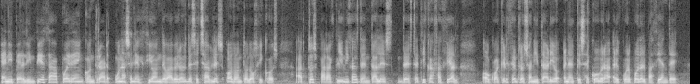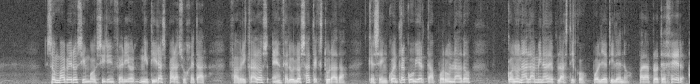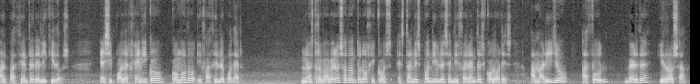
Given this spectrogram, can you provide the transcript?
En hiperlimpieza puede encontrar una selección de baberos desechables odontológicos, aptos para clínicas dentales, de estética facial o cualquier centro sanitario en el que se cubra el cuerpo del paciente. Son baberos sin bolsillo inferior ni tiras para sujetar, fabricados en celulosa texturada, que se encuentra cubierta por un lado con una lámina de plástico, polietileno, para proteger al paciente de líquidos. Es hipoalergénico, cómodo y fácil de poner. Nuestros baberos odontológicos están disponibles en diferentes colores, amarillo, azul, verde y rosa.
